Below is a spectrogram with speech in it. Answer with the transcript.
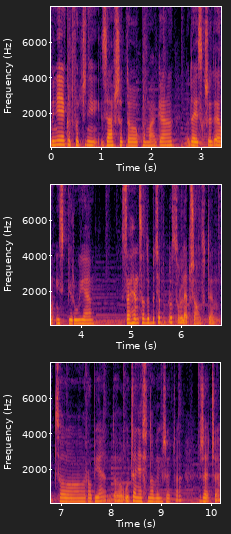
mnie jako twórczyni zawsze to pomaga, dodaje skrzydeł, inspiruje, zachęca do bycia po prostu lepszą w tym, co robię, do uczenia się nowych rzeczy. rzeczy.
